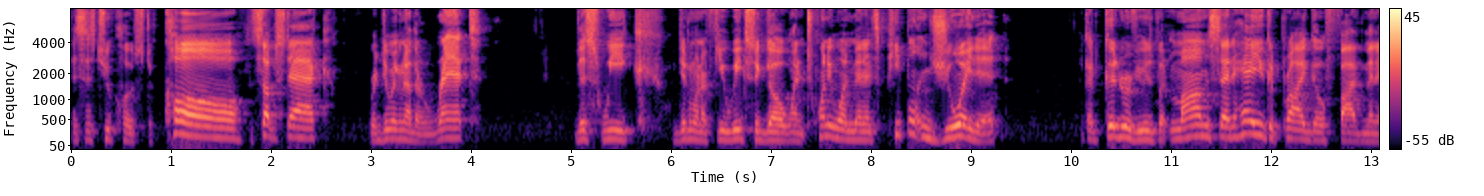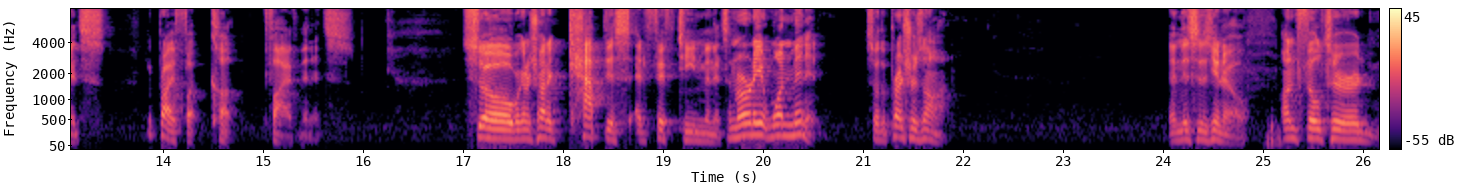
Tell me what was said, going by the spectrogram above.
This is Too Close to Call, the Substack. We're doing another rant this week. We did one a few weeks ago. It went 21 minutes. People enjoyed it. Got good reviews, but mom said, hey, you could probably go five minutes. You probably cut five minutes. So we're going to try to cap this at 15 minutes. I'm already at one minute. So the pressure's on. And this is, you know, unfiltered.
